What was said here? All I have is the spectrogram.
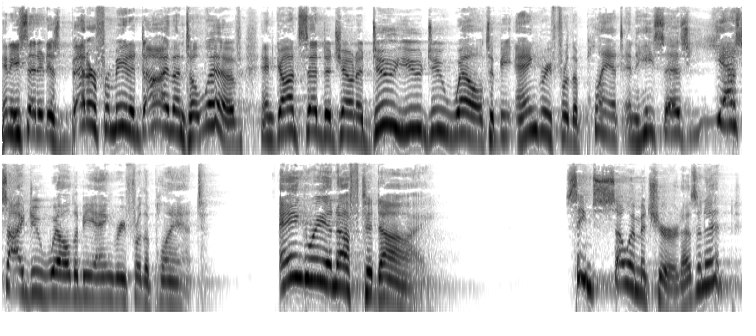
And he said, It is better for me to die than to live. And God said to Jonah, Do you do well to be angry for the plant? And he says, Yes, I do well to be angry for the plant. Angry enough to die. Seems so immature, doesn't it?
